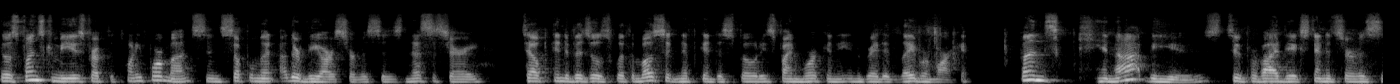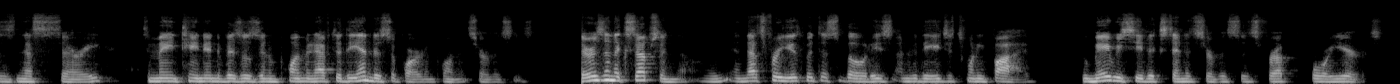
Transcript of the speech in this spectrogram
Those funds can be used for up to 24 months and supplement other VR services necessary to help individuals with the most significant disabilities find work in the integrated labor market. Funds cannot be used to provide the extended services necessary to maintain individuals in employment after the end of supported employment services. There is an exception, though, and that's for youth with disabilities under the age of 25 who may receive extended services for up to four years.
